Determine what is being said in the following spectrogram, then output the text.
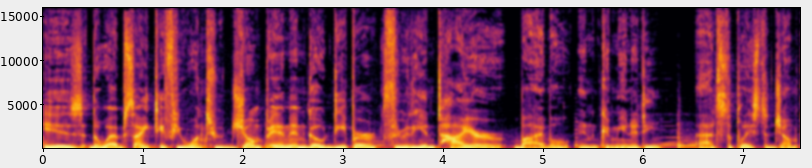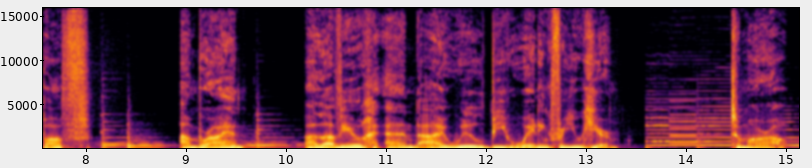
is the website if you want to jump in and go deeper through the entire Bible in community. That's the place to jump off. I'm Brian. I love you, and I will be waiting for you here tomorrow.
